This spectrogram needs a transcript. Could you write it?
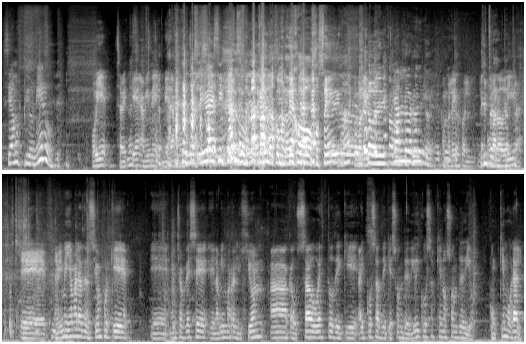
seamos pioneros. Oye, ¿sabes qué? A mí me, me da mucha... Le iba a decir Carlos. Carlos, como lo dijo José, como le- Carlos Rodríguez. como le dijo el, el Puma Rodríguez, eh, a mí me llama la atención porque eh, muchas veces eh, la misma religión ha causado esto de que hay cosas de que son de Dios y cosas que no son de Dios. ¿Con qué moral?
